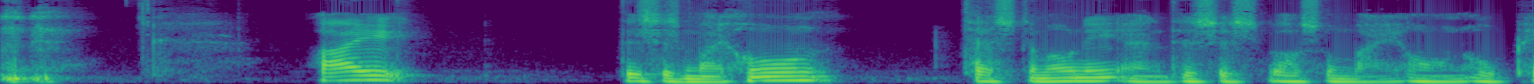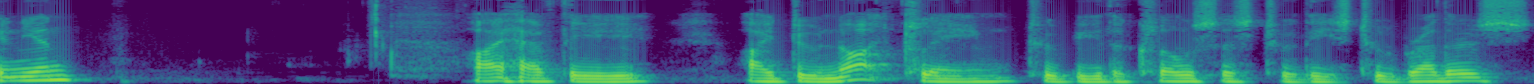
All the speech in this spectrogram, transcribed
I, this is my own testimony, and this is also my own opinion. I have the, I do not claim to be the closest to these two brothers.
